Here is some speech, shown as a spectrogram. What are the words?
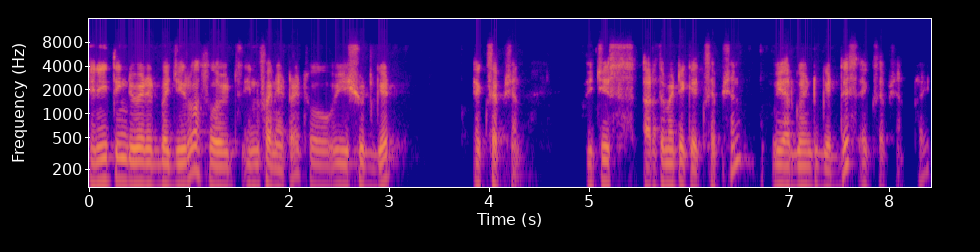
anything divided by 0, so it's infinite, right? So we should get exception, which is arithmetic exception. We are going to get this exception, right?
